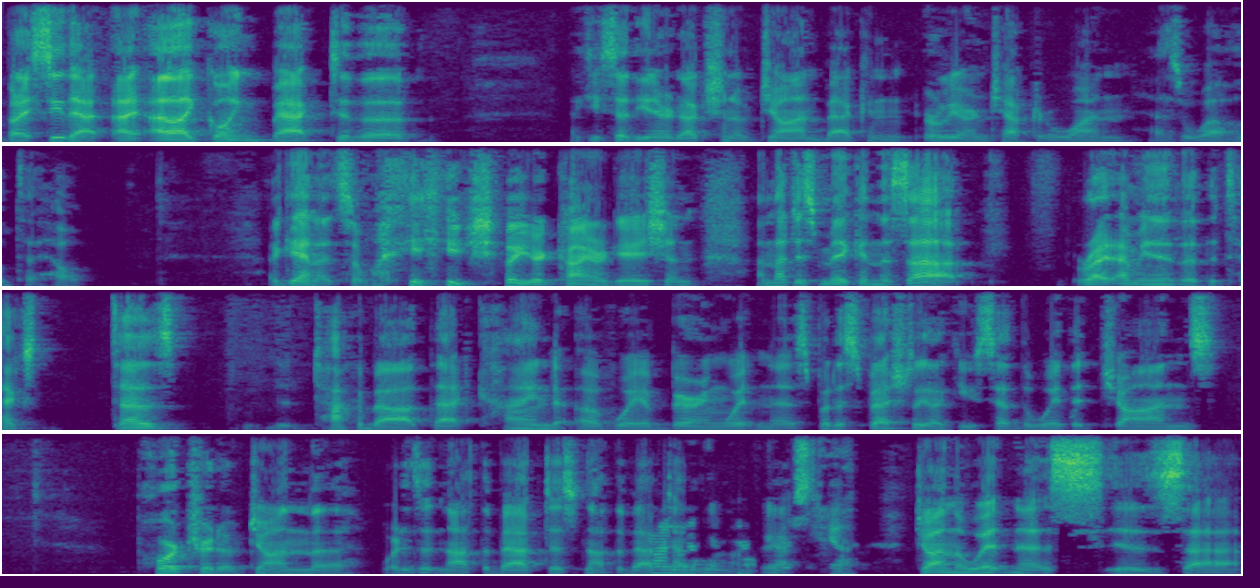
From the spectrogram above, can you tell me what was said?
but i see that I, I like going back to the like you said the introduction of john back in earlier in chapter one as well to help again, it's a way you show your congregation. I'm not just making this up, right? I mean, that the text does talk about that kind of way of bearing witness, but especially, like you said, the way that John's portrait of John the what is it? Not the Baptist, not the Baptist. John the, Baptist, yeah. John the Witness is uh,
